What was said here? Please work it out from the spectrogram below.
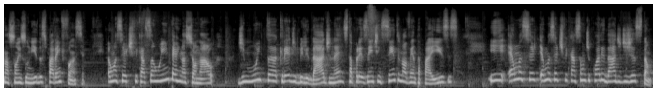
Nações Unidas para a Infância. É uma certificação internacional de muita credibilidade, né? Está presente em 190 países e é uma, é uma certificação de qualidade de gestão.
